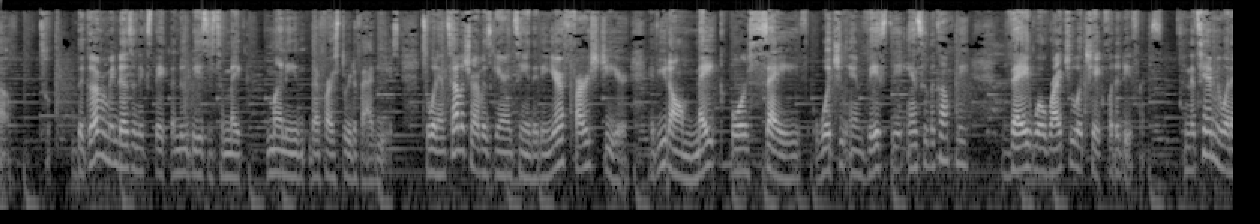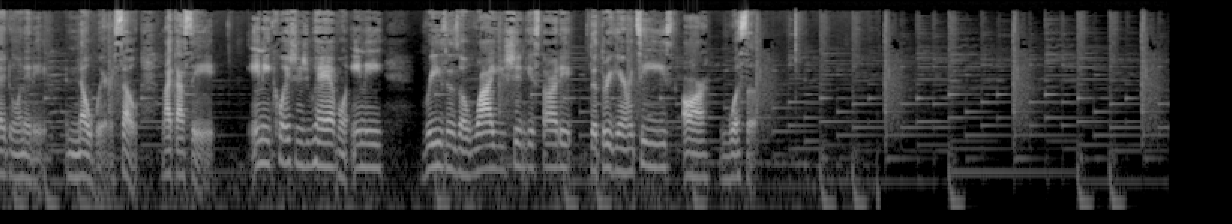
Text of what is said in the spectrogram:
the government doesn't expect a new business to make money the first three to five years. So what InteleTravel is guaranteeing that in your first year, if you don't make or save what you invested into the company, they will write you a check for the difference. And to tell me what they're doing it at nowhere. So, like I said, any questions you have or any reasons of why you shouldn't get started, the three guarantees are what's up.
